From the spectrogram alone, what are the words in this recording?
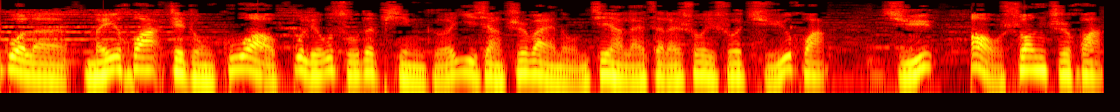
过了梅花这种孤傲不流俗的品格意象之外呢，我们接下来再来说一说菊花。菊，傲霜之花，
